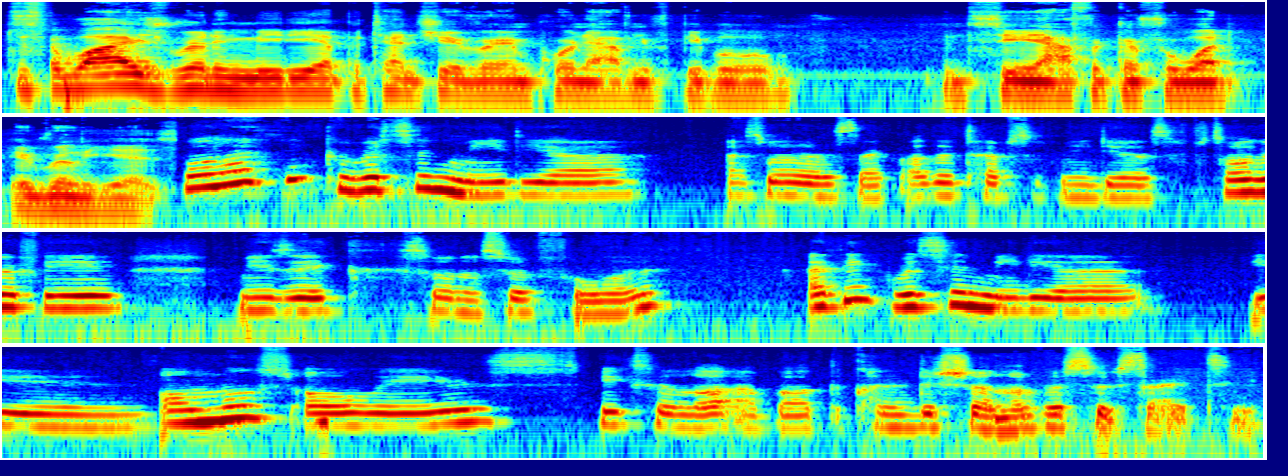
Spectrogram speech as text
just why is written media potentially a very important avenue for people in seeing Africa for what it really is? Well, I think written media, as well as like other types of media, photography, music, so on and so forth. I think written media is almost always speaks a lot about the condition of a society.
